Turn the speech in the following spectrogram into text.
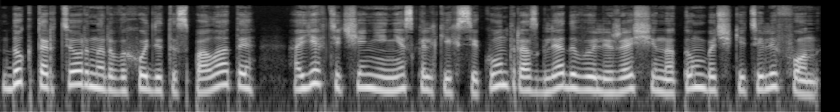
Доктор Тёрнер выходит из палаты, а я в течение нескольких секунд разглядываю лежащий на тумбочке телефон,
